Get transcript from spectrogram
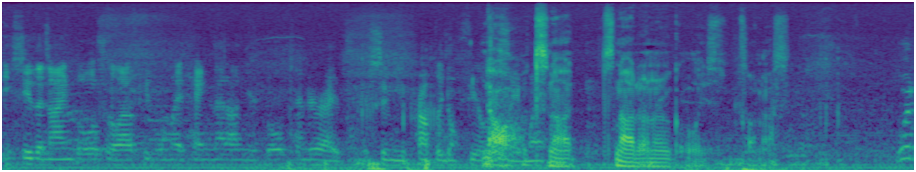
You see the nine goals. A lot of people might hang that on your goaltender. I assume you probably don't feel. No, the same it's way. not. It's not on our goalies. It's on us. What,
